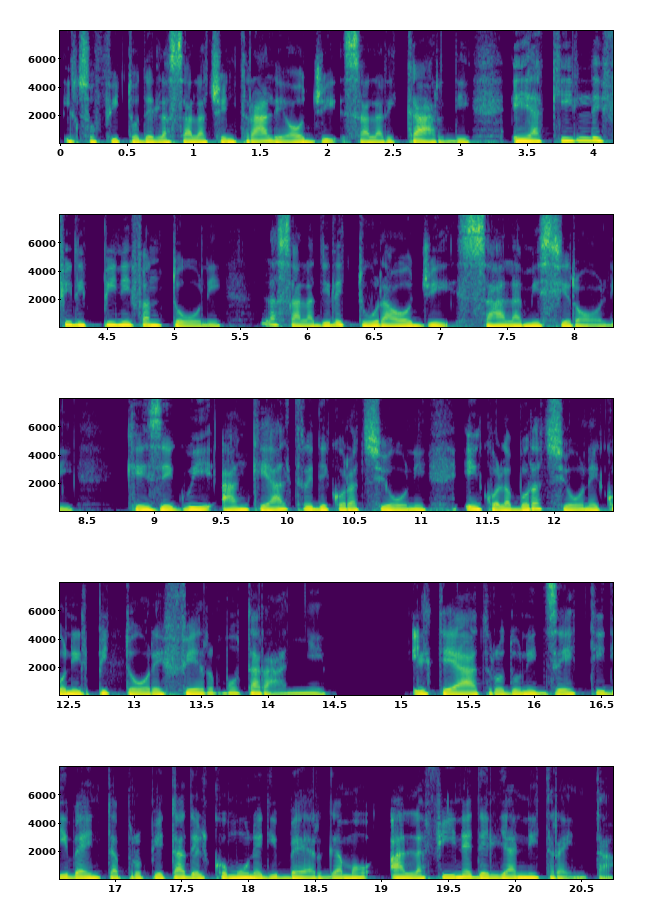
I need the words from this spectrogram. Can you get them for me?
il soffitto della sala centrale oggi Sala Riccardi e Achille Filippini Fantoni, la sala di lettura oggi Sala Missiroli che eseguì anche altre decorazioni in collaborazione con il pittore Fermo Taragni. Il teatro Donizetti diventa proprietà del comune di Bergamo alla fine degli anni 30.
